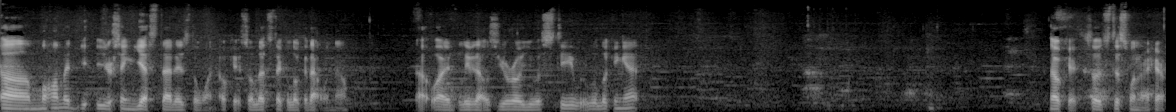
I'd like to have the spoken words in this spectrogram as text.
Uh, Mohammed, you're saying yes, that is the one. Okay, so let's take a look at that one now. That, I believe that was Euro USD we were looking at. Okay, so it's this one right here.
